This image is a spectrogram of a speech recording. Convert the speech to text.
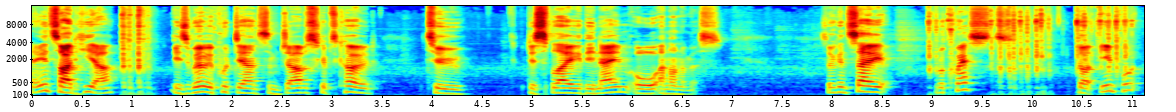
Now inside here, is where we put down some JavaScript code to display the name or anonymous. So we can say request dot input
